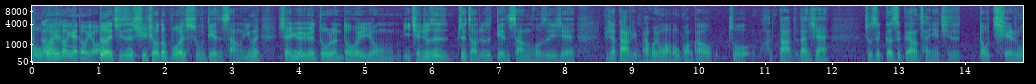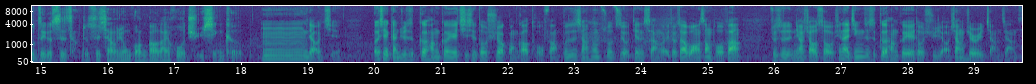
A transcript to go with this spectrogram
不会，各业都有。对，其实需求都不会输电商，因为现在越来越多人都会用。以前就是最早就是电商或是一些比较大品牌会用网络广告做很大的，但现在就是各式各样产业其实都切入这个市场，就是想用广告来获取新客。嗯，了解。而且感觉是各行各业其实都需要广告投放，不是想象说只有电商而已，就在网上投放，就是你要销售，现在已经就是各行各业都需要，像 Jerry 讲这样子。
